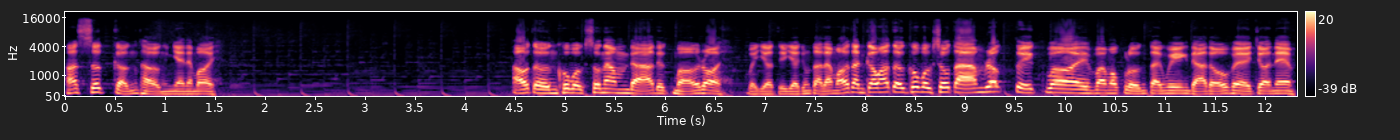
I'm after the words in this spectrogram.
Hết sức cẩn thận nha anh em ơi. ảo tường khu vực số 5 đã được mở rồi bây giờ thì giờ chúng ta đã mở thành công ảo tường khu vực số 8 rất tuyệt vời và một lượng tài nguyên đã đổ về cho anh em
